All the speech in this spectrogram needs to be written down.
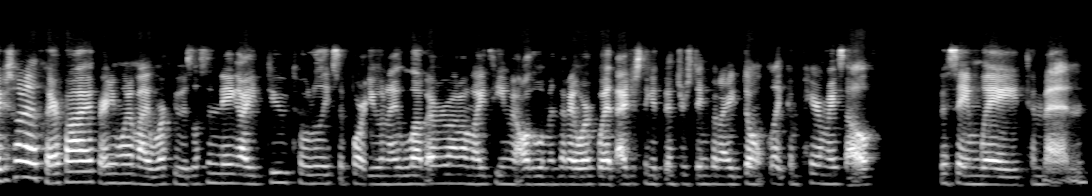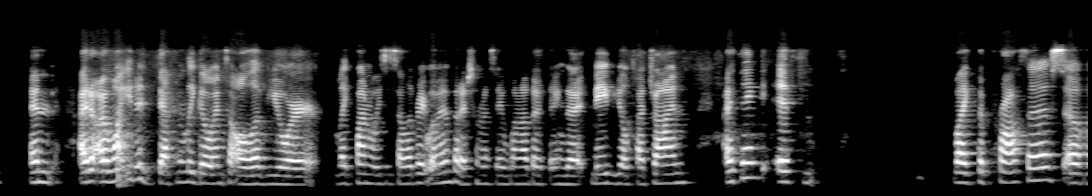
I just want to clarify for anyone in my work who is listening i do totally support you and i love everyone on my team and all the women that i work with. I just think it's interesting but i don't like compare myself the same way to men. And I, I want you to definitely go into all of your like fun ways to celebrate women, but I just want to say one other thing that maybe you'll touch on. I think if like the process of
